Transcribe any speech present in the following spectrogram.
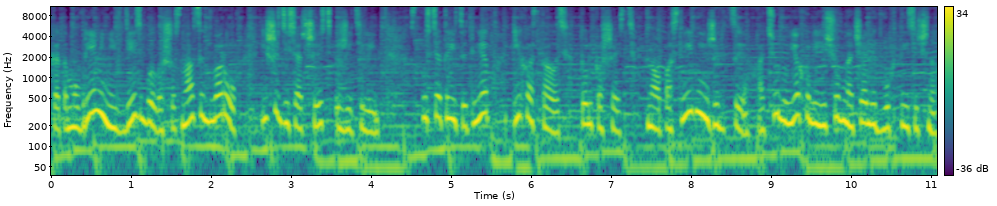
К этому времени здесь было 16 дворов и 66 жителей. Спустя 30 лет их осталось только 6. Ну а последние жильцы отсюда уехали еще в начале 2000-х.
